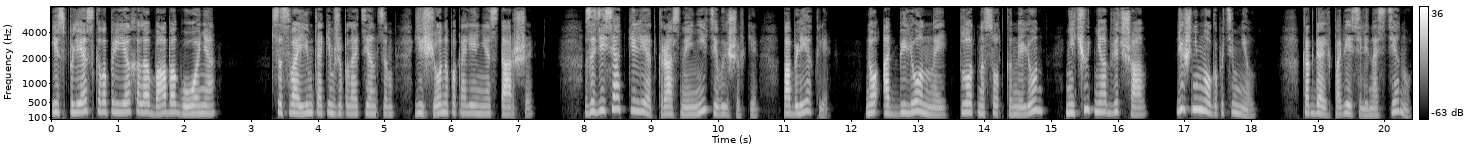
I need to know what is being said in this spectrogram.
Из Плескова приехала баба Гоня со своим таким же полотенцем, еще на поколение старше. За десятки лет красные нити вышивки поблекли, но отбеленный, плотно сотканный лен ничуть не обветшал, лишь немного потемнел. Когда их повесили на стену,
